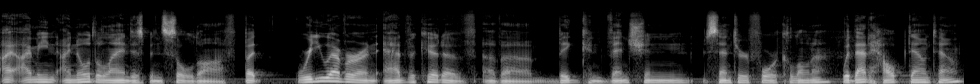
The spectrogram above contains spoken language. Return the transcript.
I, I mean, I know the land has been sold off, but were you ever an advocate of, of a big convention center for Kelowna? Would that help downtown?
